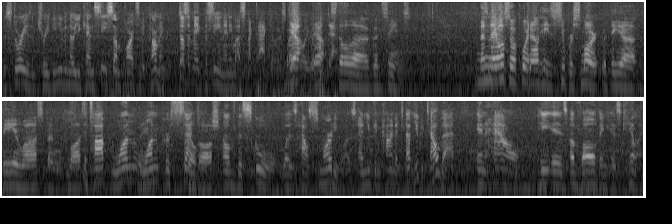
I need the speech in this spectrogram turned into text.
the story is intriguing, even though you can see some parts of it coming. Doesn't make the scene any less spectacular, Yeah, with yeah, the death. still uh, good scenes. Then So- they also point out he's super smart with the uh, bee and wasp and wasp. the top one one percent of the school was how smart he was, and you can kind of tell you could tell that in how he is evolving his killing.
